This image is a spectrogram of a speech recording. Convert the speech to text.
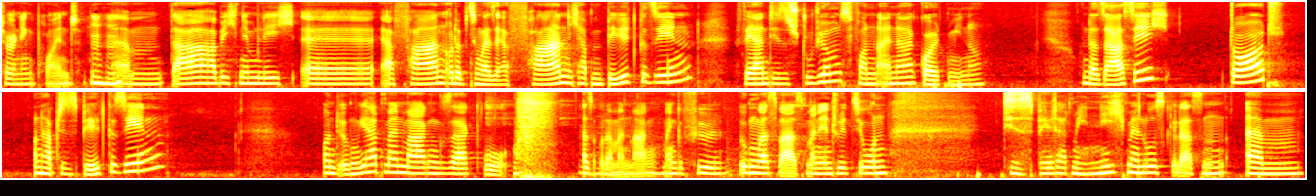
Turning Point. Mhm. Ähm, da habe ich nämlich äh, erfahren, oder beziehungsweise erfahren, ich habe ein Bild gesehen während dieses Studiums von einer Goldmine. Und da saß ich dort und habe dieses Bild gesehen. Und irgendwie hat mein Magen gesagt, oh, also, oder mein Magen, mein Gefühl, irgendwas war es, meine Intuition. Dieses Bild hat mich nicht mehr losgelassen, ähm,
